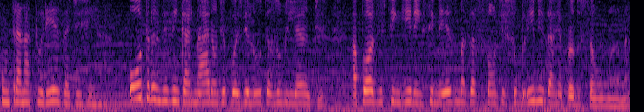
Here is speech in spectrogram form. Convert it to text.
contra a natureza divina. Outras desencarnaram depois de lutas humilhantes, após extinguirem em si mesmas as fontes sublimes da reprodução humana.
